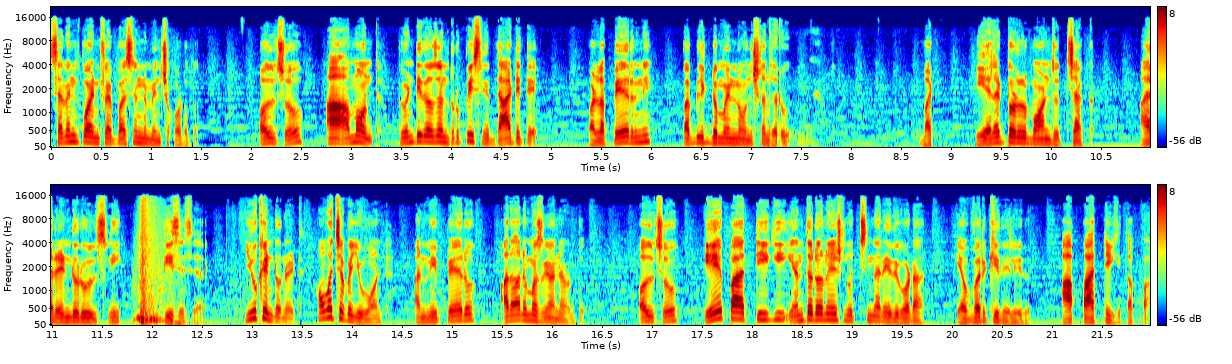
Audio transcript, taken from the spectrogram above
సెవెన్ పాయింట్ ఫైవ్ పర్సెంట్ మించకూడదు. ఆల్సో ఆ అమౌంట్ ట్వంటీ థౌసండ్ రూపీస్ని దాటితే వాళ్ళ పేరుని పబ్లిక్ డొమైన్లో ఉంచడం జరుగుతుంది. బట్ ఈ ఎలక్టోరల్ బాండ్స్ వచ్చాక ఆ రెండు రూల్స్ని తీసేశారు. You can donate how much ever you want and మీ పేరు అనానిమస్గానే ఉంటుంది. ఆల్సో ఏ పార్టీకి ఎంత డొనేషన్ వచ్చిందనేది కూడా ఎవ్వరికీ తెలియదు ఆ పార్టీకి తప్ప.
